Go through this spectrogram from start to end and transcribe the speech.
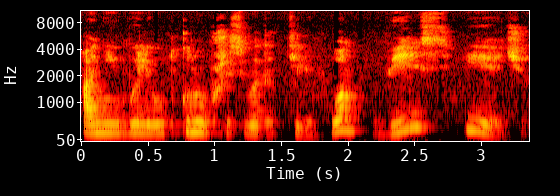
они были уткнувшись в этот телефон весь вечер.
